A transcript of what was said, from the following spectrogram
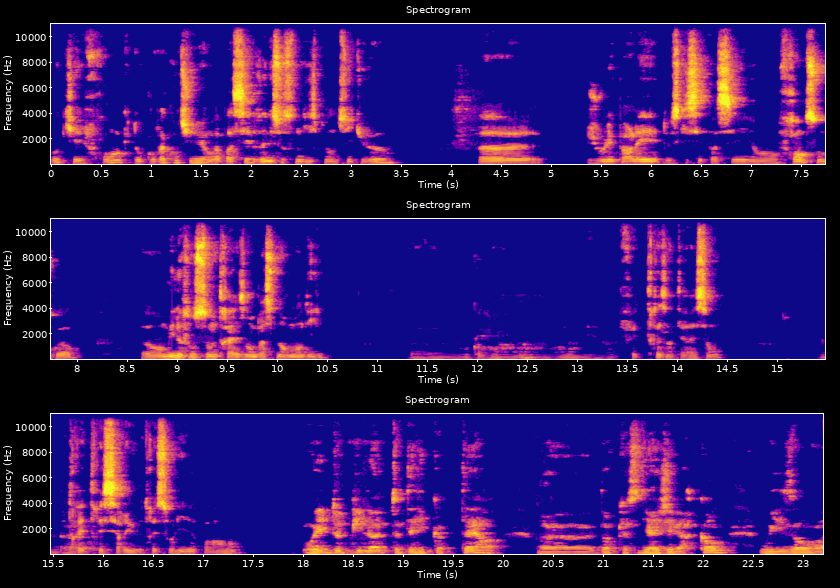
Ok, Franck. Donc on va continuer, on va passer aux années 70 si tu veux. Euh, je voulais parler de ce qui s'est passé en France encore, euh, en 1973 en Basse-Normandie. Euh, encore un, voilà, un, fait très intéressant, euh, très très sérieux, très solide apparemment. Oui, deux pilotes d'hélicoptères, donc se diriger vers Caen, où ils ont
